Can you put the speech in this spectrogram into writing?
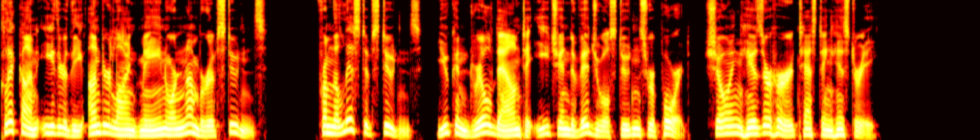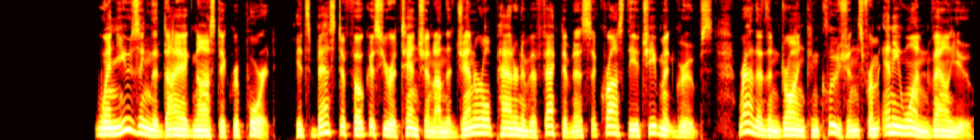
click on either the underlined mean or number of students. From the list of students, you can drill down to each individual student's report showing his or her testing history. When using the diagnostic report, it's best to focus your attention on the general pattern of effectiveness across the achievement groups, rather than drawing conclusions from any one value.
